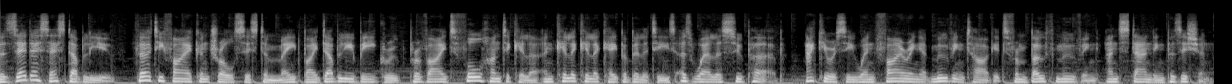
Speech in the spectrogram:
The ZSSW-30 fire control system made by WB Group provides full hunter-killer and killer-killer capabilities as well as superb accuracy when firing at moving targets from both moving and standing position.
